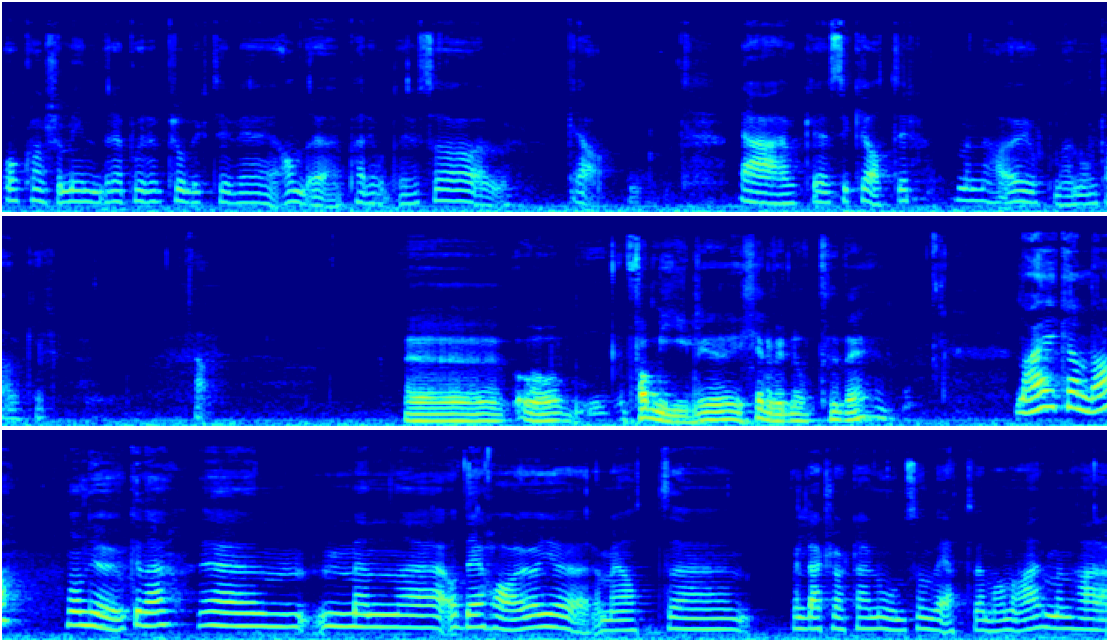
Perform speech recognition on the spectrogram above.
Og kanskje mindre produktiv i andre perioder. Så ja. Jeg er jo ikke psykiater, men jeg har jo gjort meg noen tanker. Ja. Uh, og familie, kjenner vi noe til det? Nei, ikke ennå. Man gjør jo ikke det. Uh, men, og det har jo å gjøre med at Vel, det er klart det er noen som vet hvem han er, men her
